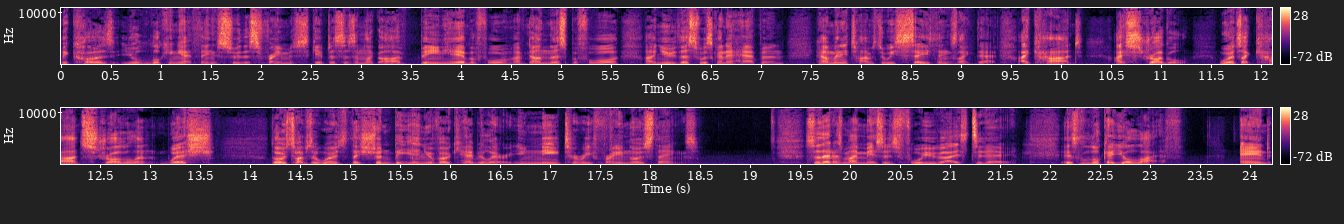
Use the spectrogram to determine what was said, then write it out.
Because you're looking at things through this frame of skepticism, like, oh, I've been here before, I've done this before, I knew this was going to happen. How many times do we say things like that? I can't, I struggle. Words like can't, struggle, and wish those types of words, they shouldn't be in your vocabulary. You need to reframe those things. So that is my message for you guys today is look at your life and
